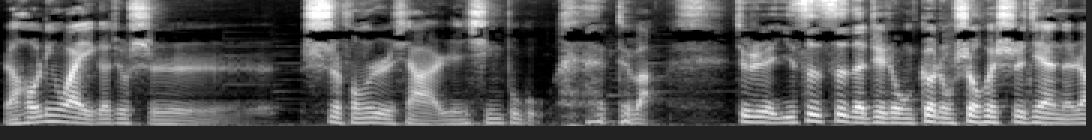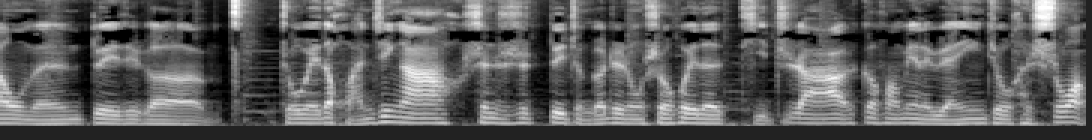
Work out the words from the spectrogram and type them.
然后另外一个就是世风日下，人心不古，对吧？就是一次次的这种各种社会事件呢，让我们对这个周围的环境啊，甚至是对整个这种社会的体制啊各方面的原因就很失望。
